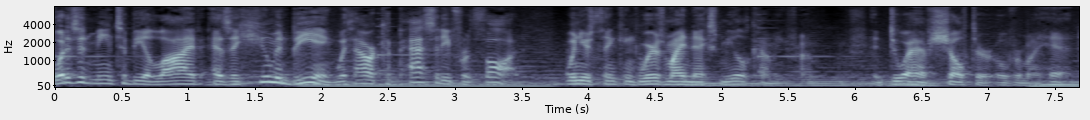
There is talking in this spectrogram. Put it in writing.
What does it mean to be alive as a human being with our capacity for thought when you're thinking, where's my next meal coming from? And do I have shelter over my head?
